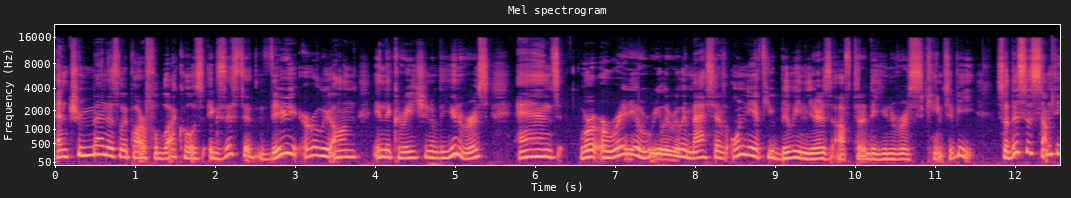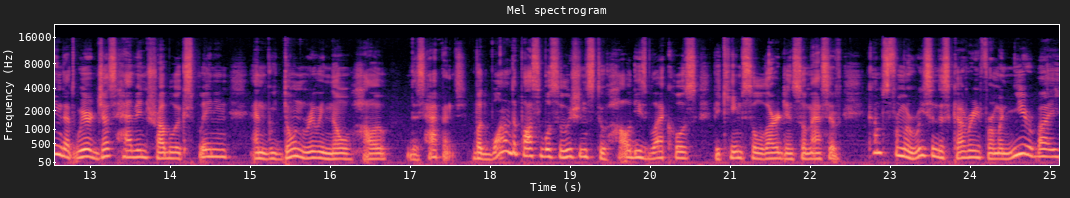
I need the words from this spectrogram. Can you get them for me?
and tremendously powerful black holes existed very early on in the creation of the universe and were already really, really massive only a few billion years after the universe came to be. So this is something that we're just having trouble explaining and we don't really know how this happened. But one of the possible solutions to how these black holes became so large and so massive comes from a recent discovery from a nearby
